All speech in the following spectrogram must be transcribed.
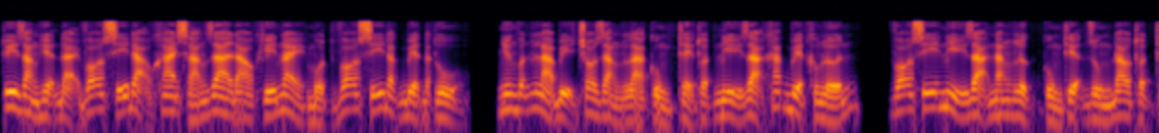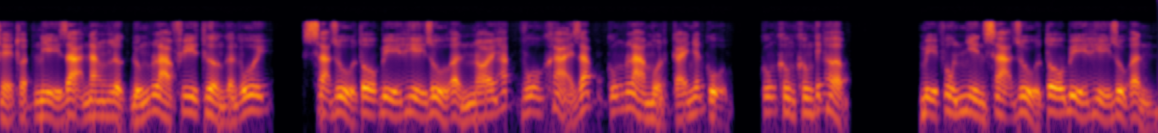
Tuy rằng hiện đại võ sĩ đạo khai sáng ra đào khí này một võ sĩ đặc biệt đặc thù, nhưng vẫn là bị cho rằng là cùng thể thuật nhị dạ khác biệt không lớn. Võ sĩ nhị dạ năng lực cùng thiện dùng đao thuật thể thuật nhị dạ năng lực đúng là phi thường gần gũi. Xạ dù tô bị hỉ dù ẩn nói hắc vũ khải giáp cũng là một cái nhẫn cụ, cũng không không thích hợp. Mỹ phun nhìn xạ dù tô bị hỉ dù ẩn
